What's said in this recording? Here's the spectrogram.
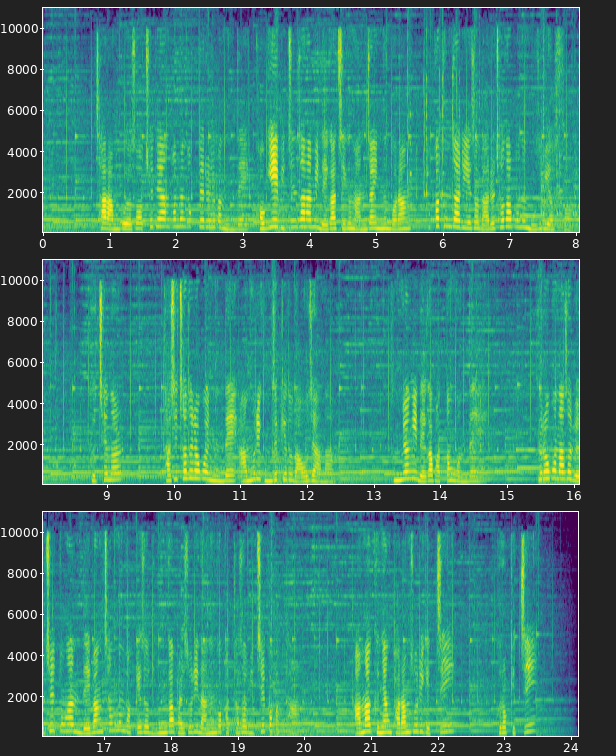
잘 안 보여서 최대한 화면 확대를 해봤는데 거기에 비친 사람이 내가 지금 앉아 있는 거랑 똑같은 자리에서 나를 쳐다보는 모습이었어. 그 채널? 다시 찾으려고 했는데 아무리 검색해도 나오지 않아. 분명히 내가 봤던 건데. 그러고 나서 며칠 동안 내 방 창문 밖에서 누군가 발소리 나는 것 같아서 미칠 것 같아. 아마 그냥 바람 소리겠지? 그렇겠지?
